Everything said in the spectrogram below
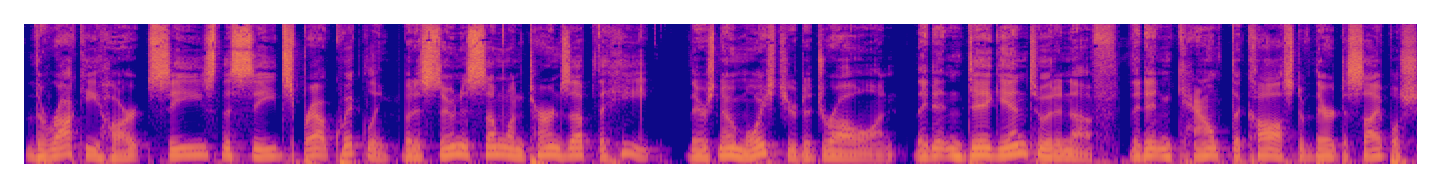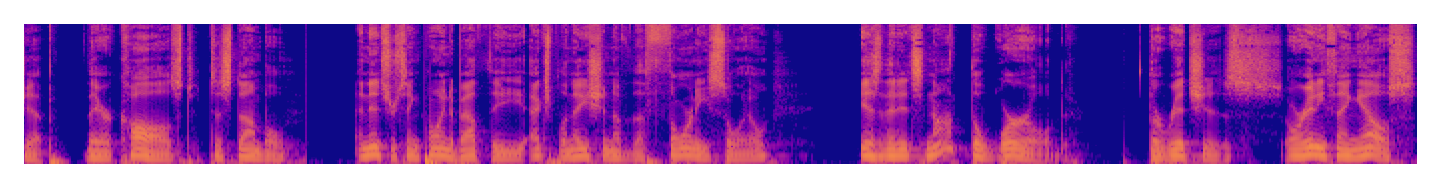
the rocky heart sees the seed sprout quickly, but as soon as someone turns up the heat, there's no moisture to draw on. They didn't dig into it enough. They didn't count the cost of their discipleship. They are caused to stumble. An interesting point about the explanation of the thorny soil is that it's not the world, the riches, or anything else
